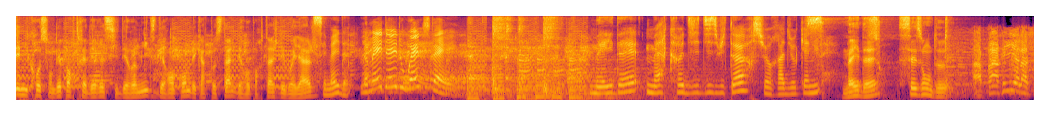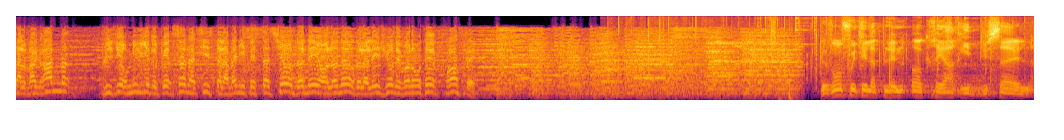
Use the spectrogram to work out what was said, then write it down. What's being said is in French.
Des micros sont des portraits, des récits, des remixes, des rencontres, des cartes postales, des reportages, des voyages. C'est Mayday. Le Mayday de Wednesday Mayday, mercredi 18h sur Radio Canu. Mayday, saison 2. À Paris, à la Salvagram, plusieurs milliers de personnes assistent à la manifestation donnée en l'honneur de la Légion des volontaires français. Le vent fouettait la plaine ocre et aride du Sahel.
